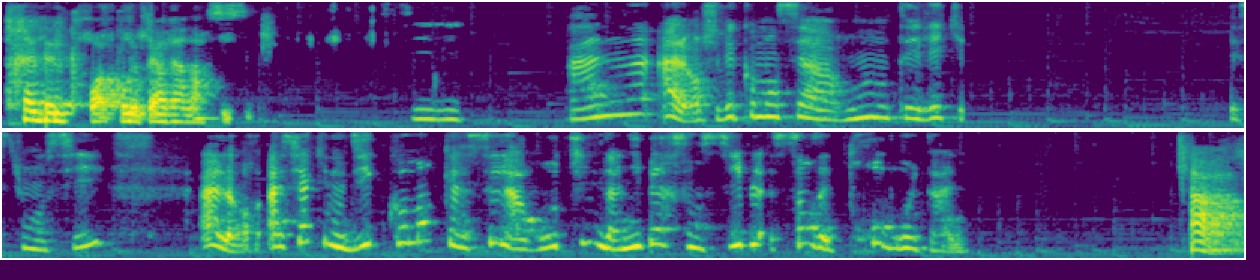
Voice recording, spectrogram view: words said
très belle proie pour le pervers narcissique. Merci Anne. Alors, je vais commencer à remonter les aussi. Alors, Asia qui nous dit comment casser la routine d'un hypersensible sans être trop brutal? Ah,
